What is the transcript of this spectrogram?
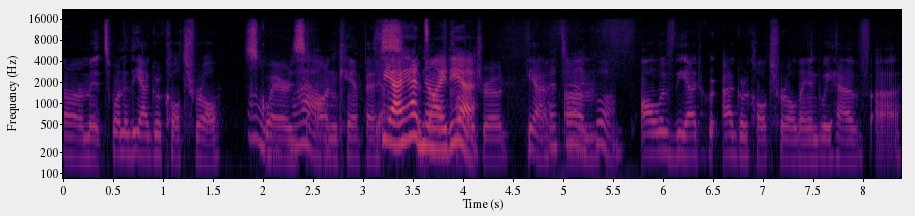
Um, it's one of the agricultural squares Oh, wow. on campus. Yeah, I had it's no idea. College Road. Yeah, That's really um, cool. All of the agri- agricultural land we have, uh,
